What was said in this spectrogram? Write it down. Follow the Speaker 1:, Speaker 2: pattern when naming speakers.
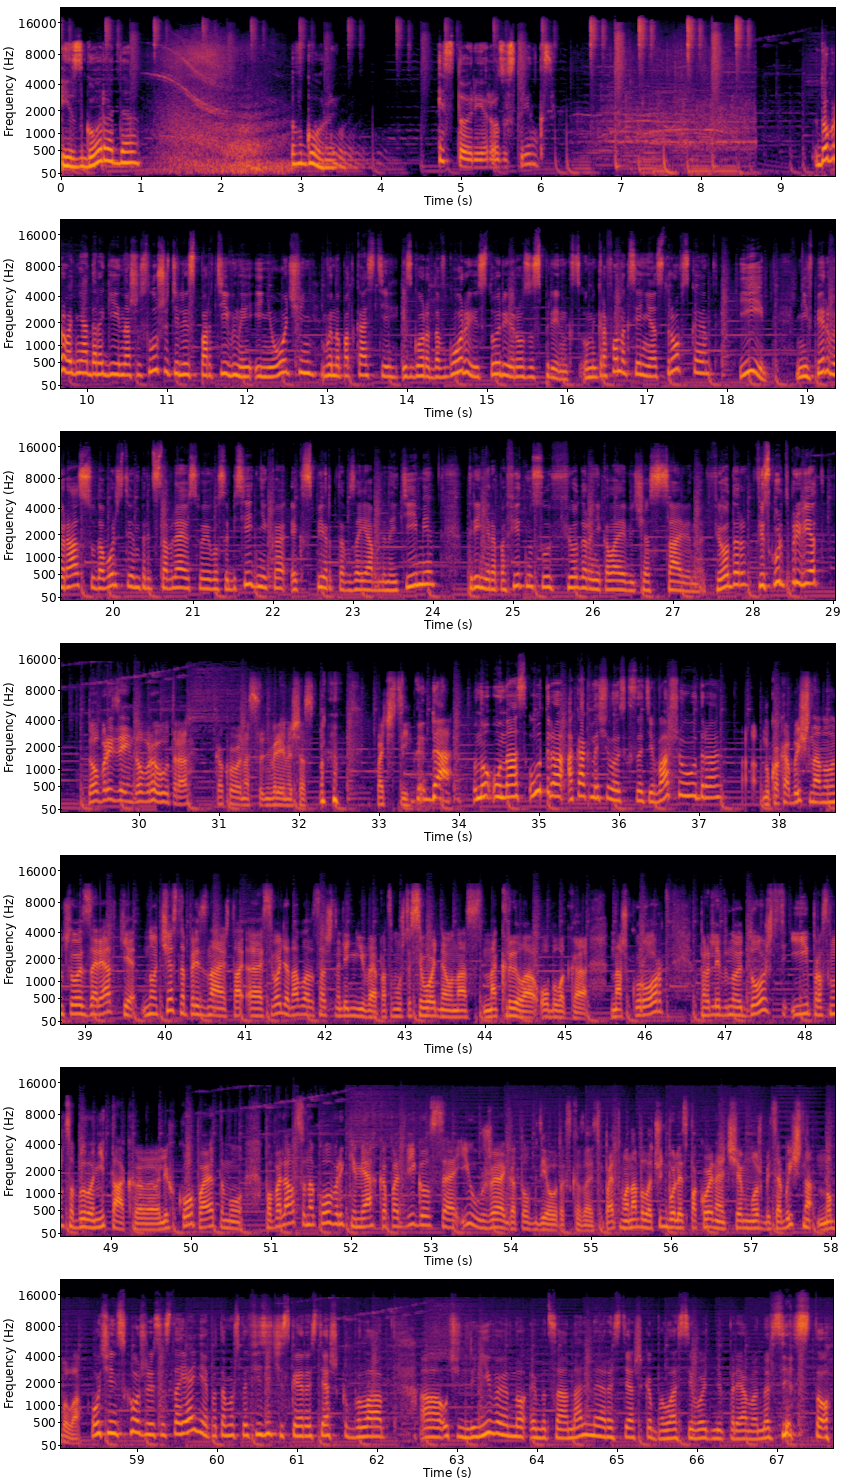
Speaker 1: Из города в горы. Истории Розы Спрингс. Доброго дня, дорогие наши слушатели, спортивные и не очень. Вы на подкасте «Из города в горы. Истории Розы Спрингс». У микрофона Ксения Островская. И не в первый раз с удовольствием представляю своего собеседника, эксперта в заявленной теме, тренера по фитнесу Федора Николаевича Савина. Федор, физкульт, привет!
Speaker 2: Добрый день, доброе утро. Какое у нас время сейчас? Почти.
Speaker 1: Да, ну у нас утро, а как началось, кстати, ваше утро?
Speaker 2: Ну, как обычно, оно началось с зарядки, но, честно признаюсь, э, сегодня она была достаточно ленивая, потому что сегодня у нас накрыло облако наш курорт, проливной дождь, и проснуться было не так э, легко, поэтому повалялся на коврике, мягко подвигался и уже готов к делу, так сказать. Поэтому она была чуть более спокойная, чем, может быть, обычно, но была.
Speaker 1: Очень схожие состояния, потому что физическая растяжка была э, очень ленивая, но эмоциональная растяжка была сегодня прямо на все сто что.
